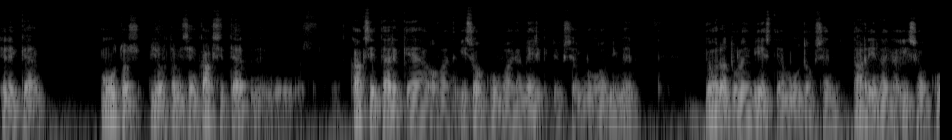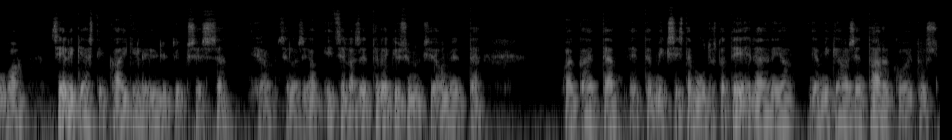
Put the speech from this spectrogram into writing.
Eli muutosjohtamisen kaksi, kaksi tärkeää ovat iso kuva ja merkityksen luominen. Johdon tulee viestiä muutoksen tarina ja iso kuva selkeästi kaikille yrityksessä. Ja sellaisia itsellä asettavia kysymyksiä on, että vaikka että, että miksi sitä muutosta tehdään ja, ja mikä on sen tarkoitus,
